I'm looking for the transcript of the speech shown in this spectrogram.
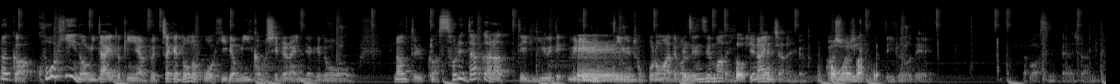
なんかコーヒー飲みたい時にはぶっちゃけどのコーヒーでもいいかもしれないんだけどなんというかそれだからって理由で売れるっていうところまでは全然まだいってないんじゃないかと僕は正直思っているのでメタバースみたいなジャンルで。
